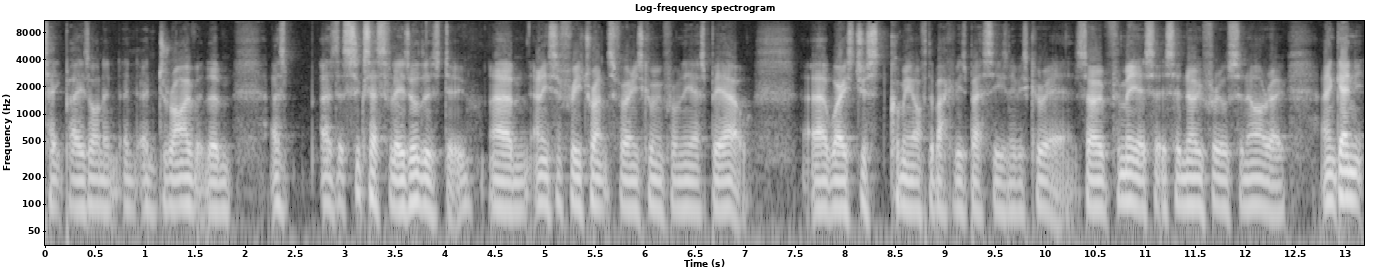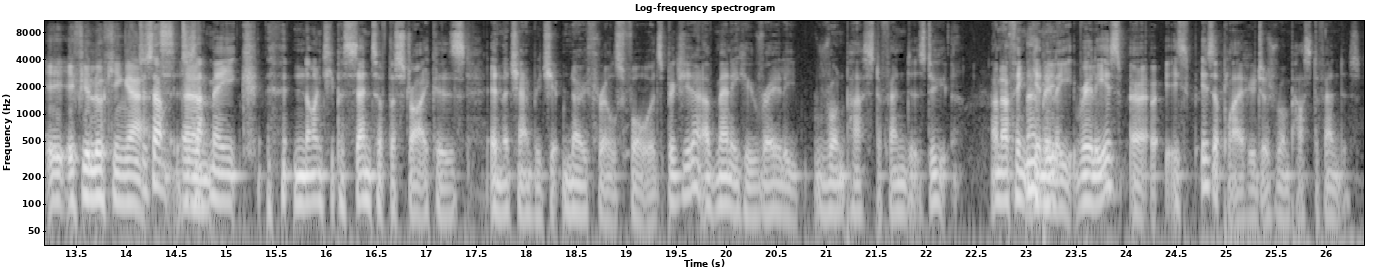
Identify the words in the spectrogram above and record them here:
take players on and, and, and drive at them as as successfully as others do. Um, and it's a free transfer, and he's coming from the SPL uh, where he's just coming off the back of his best season of his career. So for me, it's, it's a no frills scenario. And again, if you're looking at does that, does um, that make ninety percent of the strikers in the championship no frills forwards? Because you don't have many who really run past defenders, do you? And I think no, really is, uh, is is a player who does run past defenders.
